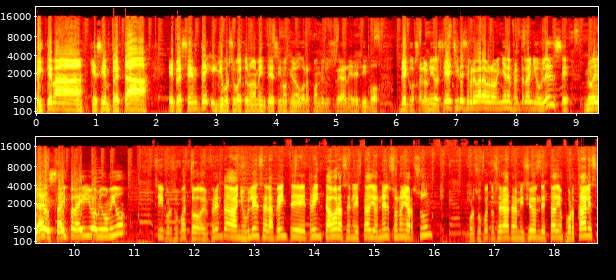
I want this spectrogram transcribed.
El tema que siempre está eh, presente y que por supuesto nuevamente decimos que no corresponde que sucedan este tipo de cosas. La Universidad de Chile se prepara para mañana enfrentar a Ñublense. ¿Novedades hay para ello, amigo mío? Sí, por supuesto. Enfrenta a Ñublense a las 20-30 horas en el estadio Nelson Oyarzún por supuesto será la transmisión de Estadio en Portales.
